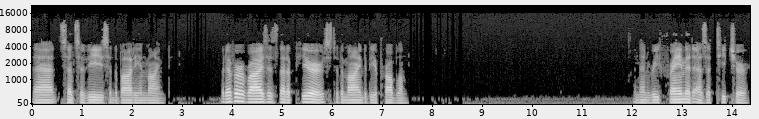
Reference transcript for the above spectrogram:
that sense of ease in the body and mind. Whatever arises that appears to the mind to be a problem. And then reframe it as a teacher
